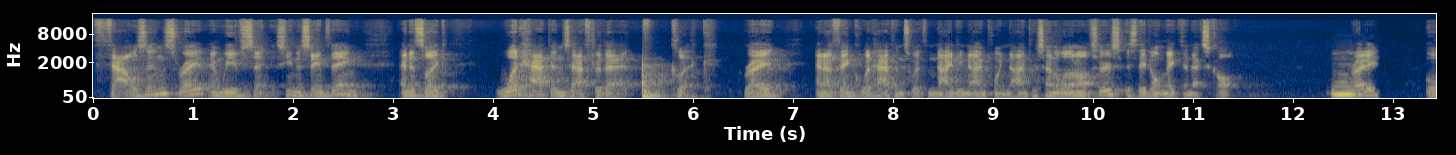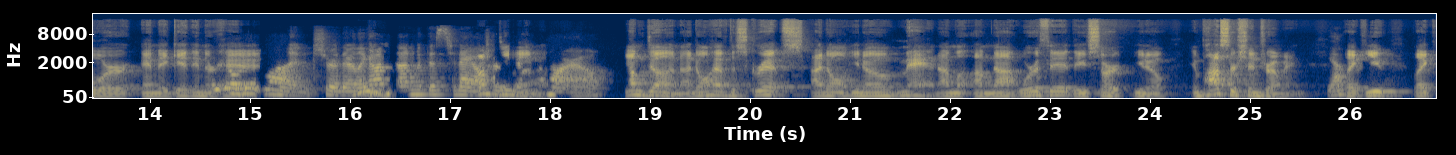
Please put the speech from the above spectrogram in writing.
thousands, right? And we've seen the same thing. And it's like, what happens after that click, right? And I think what happens with 99.9% of loan officers is they don't make the next call, mm. right? Or and they get in their they head lunch, or they're like, "I'm done with this today. I'll I'm try done. tomorrow." I'm done. I don't have the scripts. I don't, you know, man, I'm I'm not worth it. They start, you know, imposter syndroming. Yeah. Like you, like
